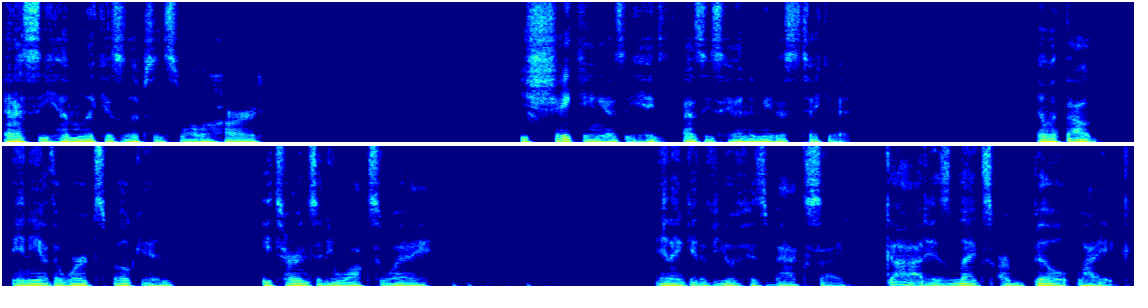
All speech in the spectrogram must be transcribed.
And I see him lick his lips and swallow hard. He's shaking as he as he's handing me this ticket. And without any other word spoken, he turns and he walks away. And I get a view of his backside. God, his legs are built like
